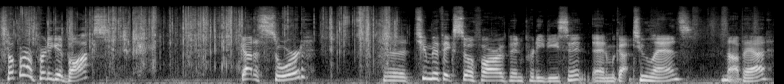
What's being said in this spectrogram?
So far, a pretty good box. Got a sword. The two mythics so far have been pretty decent, and we got two lands. Not bad.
